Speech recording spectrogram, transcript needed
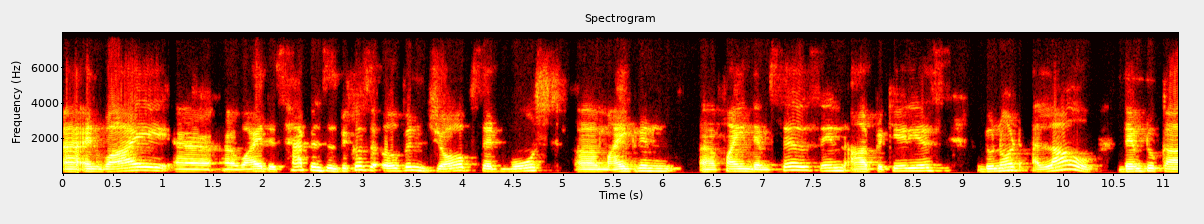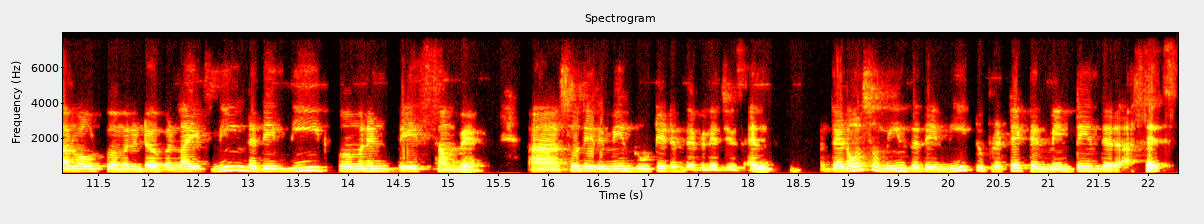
uh, and why uh, uh, why this happens is because the urban jobs that most uh, migrant uh, find themselves in are precarious, do not allow them to carve out permanent urban lives, mean that they need permanent base somewhere. Uh, so they remain rooted in their villages. And that also means that they need to protect and maintain their assets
